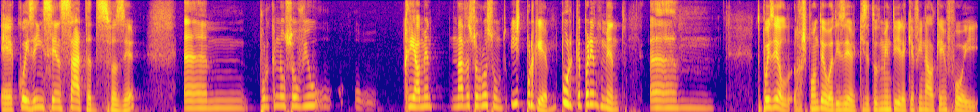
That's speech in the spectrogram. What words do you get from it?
é a coisa insensata de se fazer, ahm, porque não se ouviu realmente nada sobre o assunto. Isto porquê? Porque aparentemente depois ele respondeu a dizer que isso é tudo mentira, que afinal quem foi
